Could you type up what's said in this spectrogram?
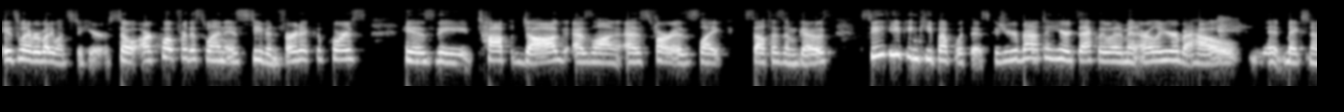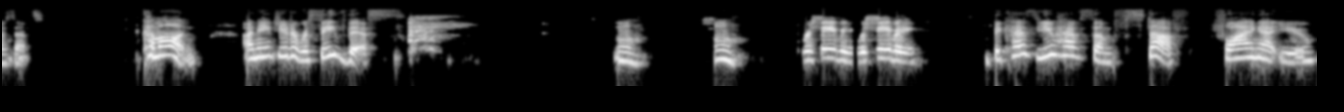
it's what everybody wants to hear. So our quote for this one is Stephen Furtick, of course. He is the top dog as long as far as like selfism goes. See if you can keep up with this because you're about to hear exactly what I meant earlier about how it makes no sense. Come on. I need you to receive this. Mm. Mm Receiving, receiving. because you have some stuff flying at you,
